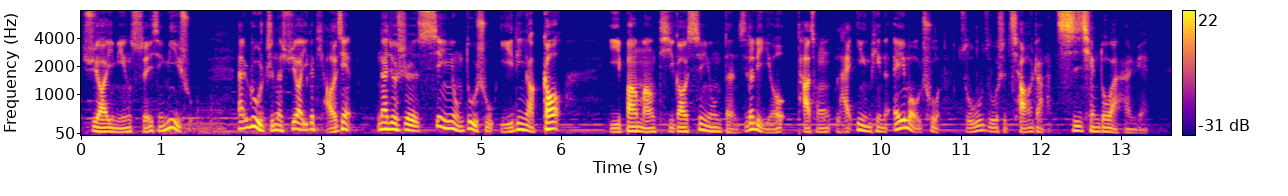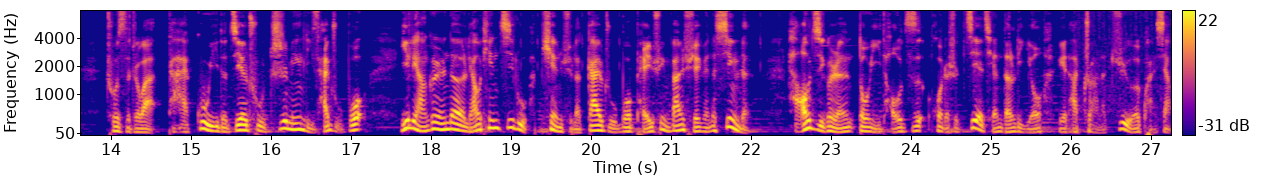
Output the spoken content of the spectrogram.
需要一名随行秘书。但入职呢需要一个条件，那就是信用度数一定要高。以帮忙提高信用等级的理由，他从来应聘的 A 某处足足是敲诈了七千多万韩元。除此之外，他还故意的接触知名理财主播，以两个人的聊天记录骗取了该主播培训班学员的信任。好几个人都以投资或者是借钱等理由给他转了巨额款项。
